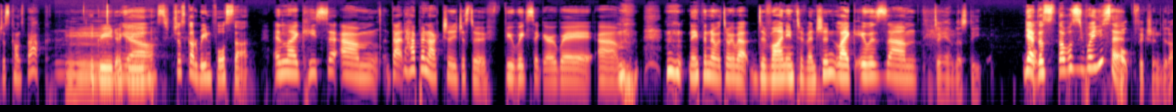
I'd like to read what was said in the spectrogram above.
just comes back. Mm. agreed, agreed. Yeah, so just got to reinforce that. And like he said, um, that happened actually just a few weeks ago, where um, Nathan and I were talking about divine intervention. Like it was, um, damn that's deep yeah, Pulp- that's, that was what you said. pulp fiction did i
